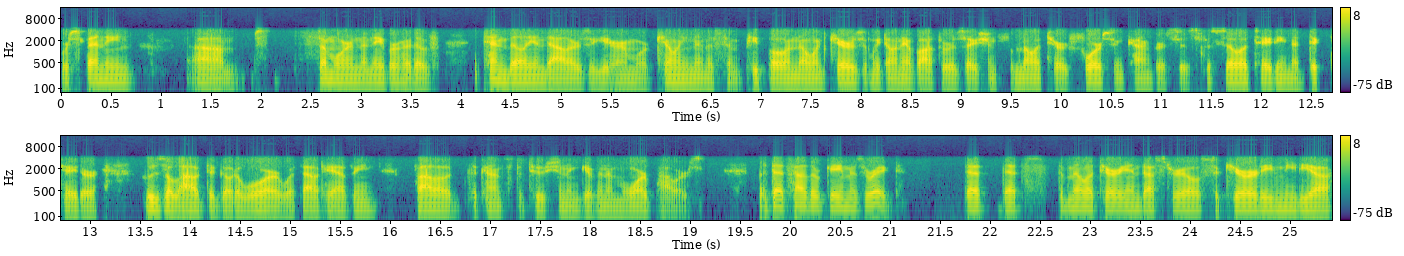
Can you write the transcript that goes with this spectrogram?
we're spending um, somewhere in the neighborhood of ten billion dollars a year, and we're killing innocent people, and no one cares, and we don't have authorization for military force, and Congress is facilitating a dictator who's allowed to go to war without having followed the Constitution and given him war powers. But that's how the game is rigged that that's the military industrial security media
